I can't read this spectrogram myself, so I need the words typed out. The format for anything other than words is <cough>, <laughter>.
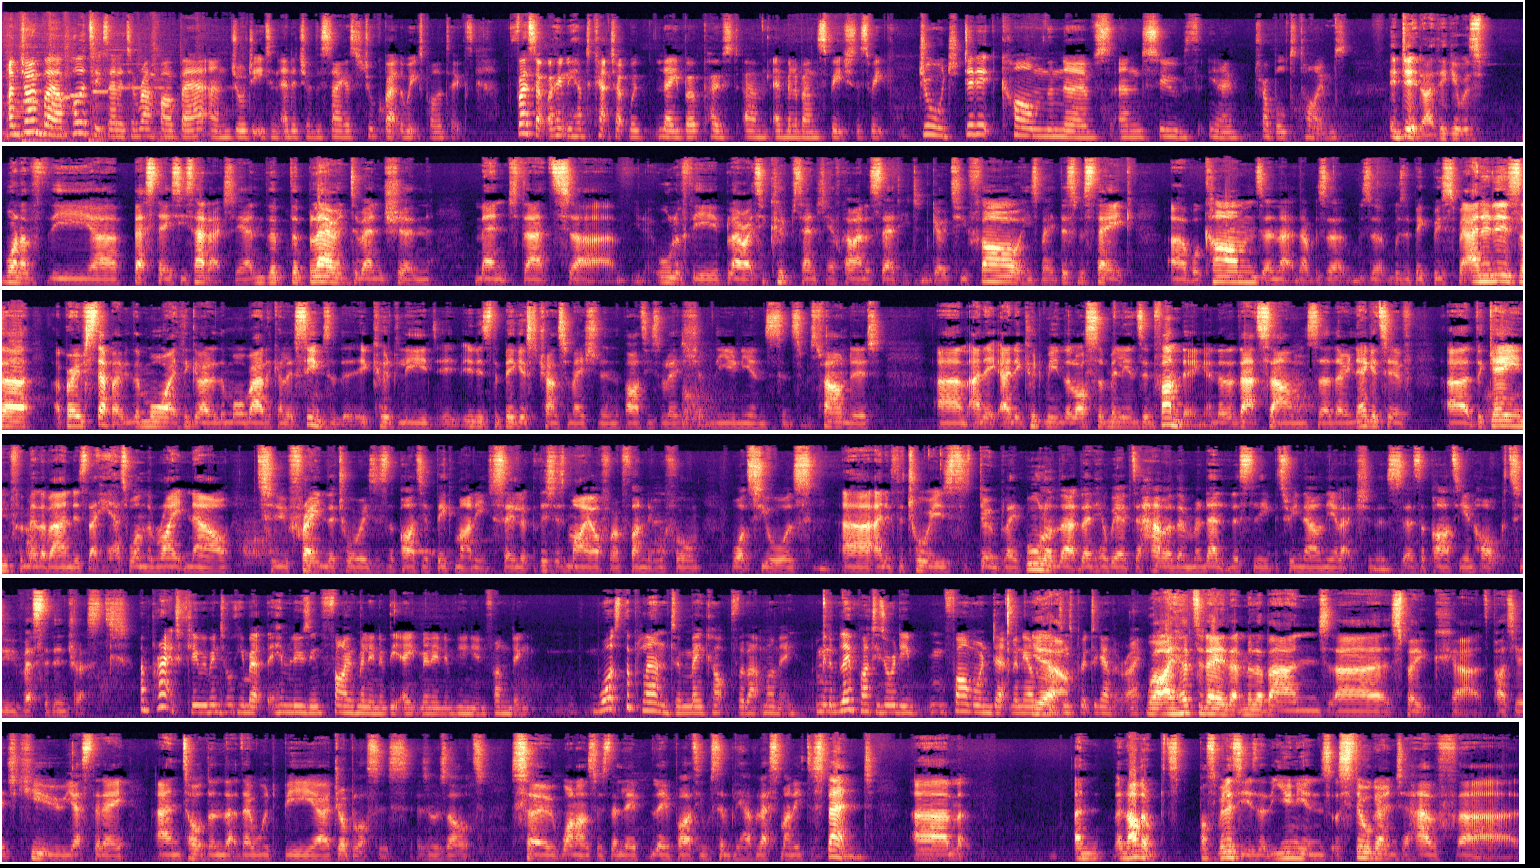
I'm joined by our politics editor, Rafael Behr, and George Eaton, editor of The Staggers, to talk about the week's politics. First up, I think we have to catch up with Labour post um, Ed Miliband's speech this week. George, did it calm the nerves and soothe, you know, troubled times? It did. I think it was one of the uh, best days he's had, actually. And the, the Blair intervention meant that uh, you know all of the Blairites who could potentially have come out and said he didn't go too far, or he's made this mistake, uh, were calmed, and that, that was a was a was a big boost. And it is a, a brave step. I mean, the more I think about it, the more radical it seems that it could lead. It, it is the biggest transformation in the party's relationship with the unions since it was founded. Um, and it and it could mean the loss of millions in funding, and that, that sounds uh, very negative. Uh, the gain for Miliband is that he has won the right now to frame the Tories as the party of big money, to say, look, this is my offer of funding reform what's yours. Uh, and if the Tories don't play ball on that, then he'll be able to hammer them relentlessly between now and the election as, as a party in hock to vested interests. And practically, we've been talking about him losing 5 million of the 8 million of union funding. What's the plan to make up for that money? I mean, the Labour Party's already far more in debt than the other Yeah. parties put together, right? Well, I heard today that Miliband uh, spoke at the party HQ yesterday and told them that there would be uh, job losses as a result. So one answer is the Labour Party will simply have less money to spend. Um, and another possibility is that the unions are still going to have uh,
